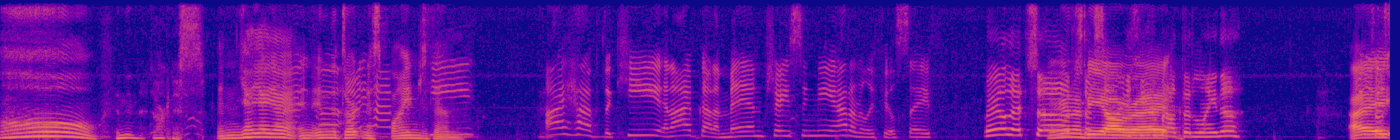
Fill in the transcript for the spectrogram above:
Oh! And in the darkness. And yeah, yeah, yeah. And in the Uh, I darkness, have the bind them. key. I have the key, and I've got a man chasing me. I don't really feel safe. Well, that's uh. You're gonna so be sorry to hear about that, Elena. I am so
